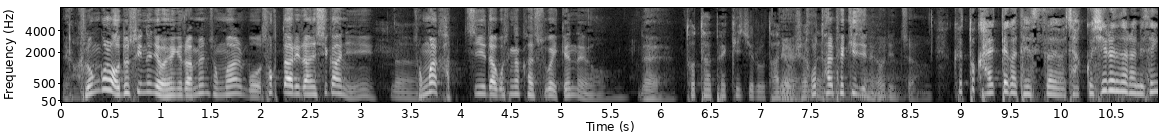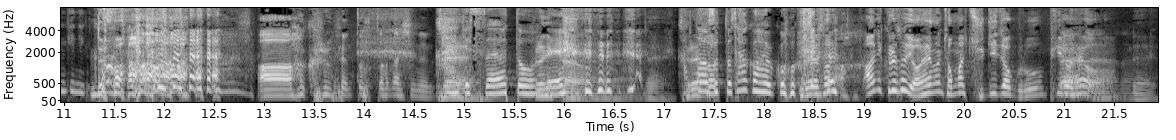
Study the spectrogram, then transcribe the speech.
네, 그런 걸 얻을 수 있는 여행이라면 정말 뭐 석 달이라는 시간이 네. 정말 값지다고 생각할 수가 있겠네요. 네. 토탈 패키지로 네, 다녀오셨네요. 토탈 패키지네요, 진짜. 그 또 갈 때가 됐어요. 자꾸 싫은 사람이 생기니까. 아, 그러면 또 떠나시는. 가야겠어요, 또. 네. 그러니까요. 네. 갔다 와서 또 사과하고. 그래서 아니 그래서 여행은 정말 주기적으로 필요해요. 네, 네, 네, 네.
